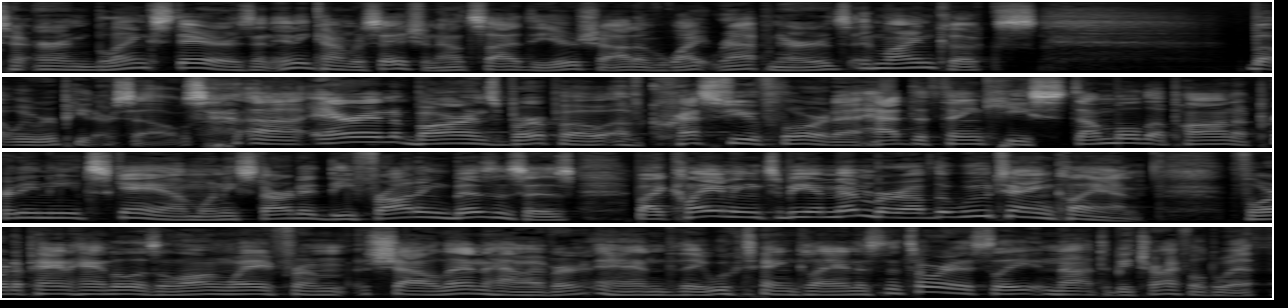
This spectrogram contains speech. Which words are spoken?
to earn blank stares in any conversation outside the earshot of white rap nerds and line cooks. But we repeat ourselves. Uh, Aaron Barnes Burpo of Crestview, Florida, had to think he stumbled upon a pretty neat scam when he started defrauding businesses by claiming to be a member of the Wu Tang Clan. Florida Panhandle is a long way from Shaolin, however, and the Wu Tang Clan is notoriously not to be trifled with.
